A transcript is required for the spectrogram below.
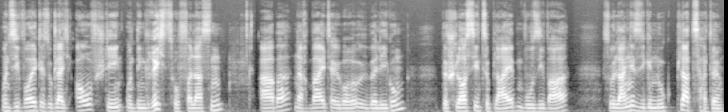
Und sie wollte sogleich aufstehen und den Gerichtshof verlassen, aber nach weiter Überlegung beschloss sie zu bleiben, wo sie war, solange sie genug Platz hatte.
